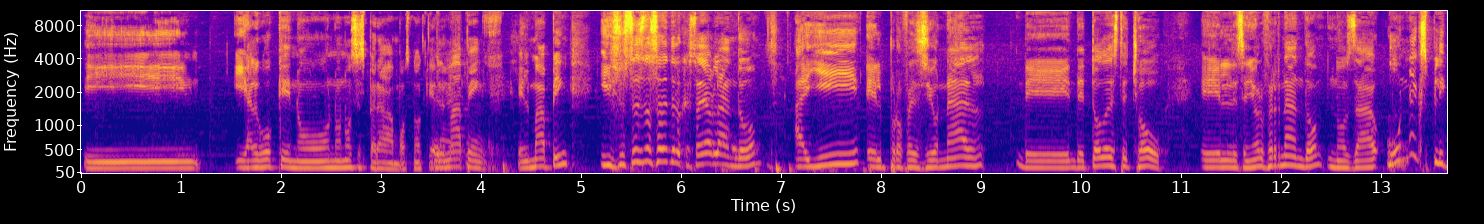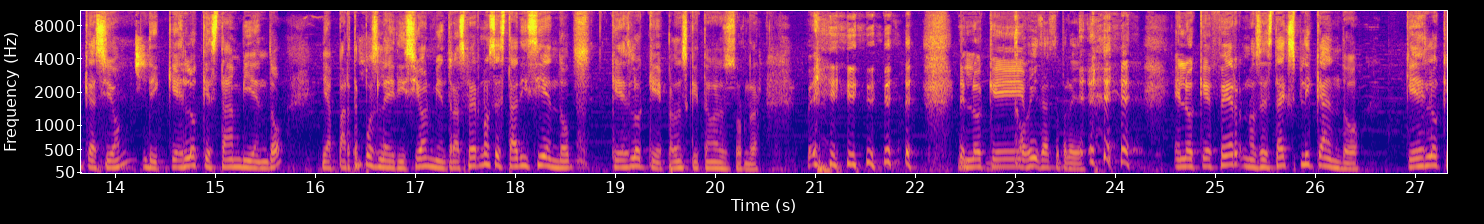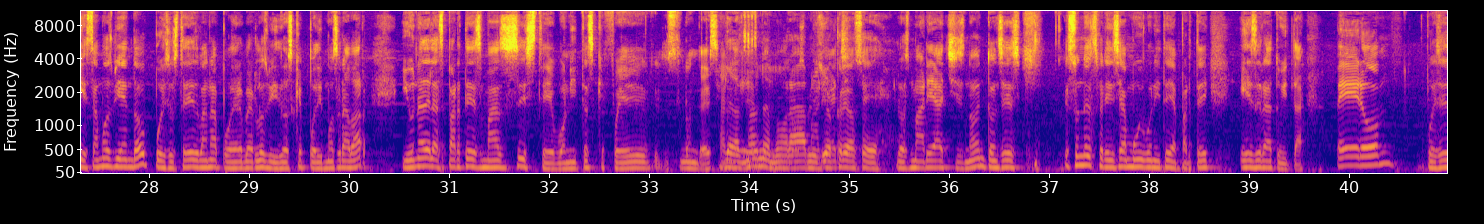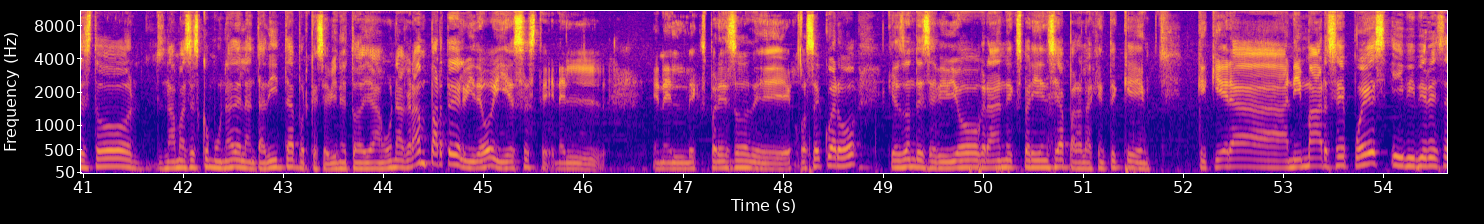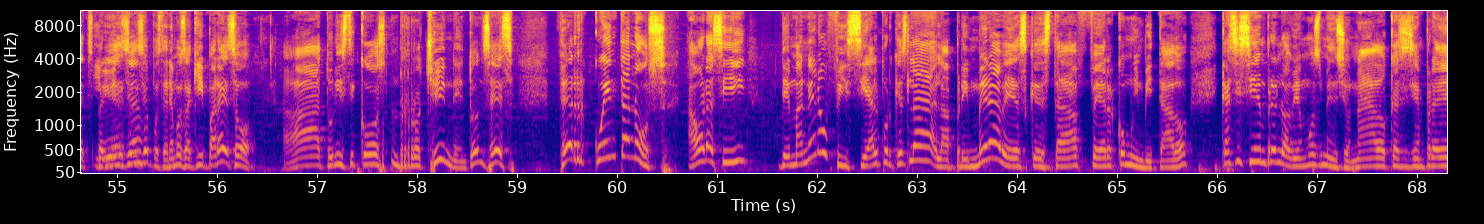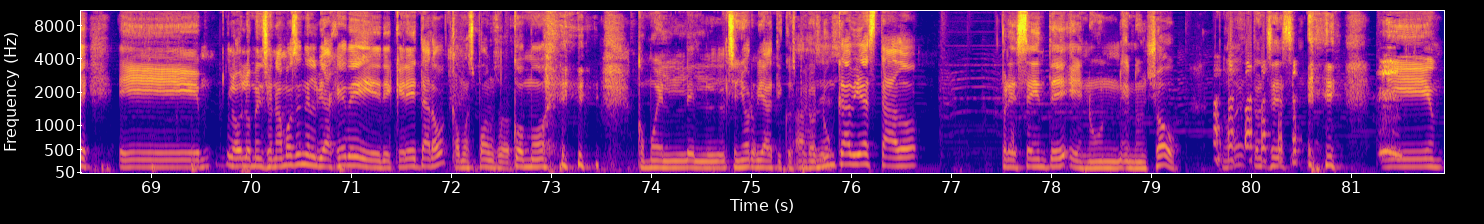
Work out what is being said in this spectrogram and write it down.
Y, y algo que no, no nos esperábamos, ¿no? Que El mapping. El mapping. Y si ustedes no saben de lo que estoy hablando, allí el profesional de, de todo este show, el señor Fernando, nos da una explicación de qué es lo que están viendo. Y aparte, pues la edición, mientras Fer nos está diciendo qué es lo que. Perdón, es que tengo que estornudar. en lo que en lo que Fer nos está explicando qué es lo que estamos viendo, pues ustedes van a poder ver los videos que pudimos grabar. Y una de las partes más este, bonitas que fue es donde De salen las más memorables, yo creo, sí. Los mariachis, ¿no? Entonces, es una experiencia muy bonita y aparte es gratuita. Pero, pues esto nada más es como una adelantadita porque se viene todavía una gran parte del video y es este en el en el expreso de José Cuervo, que es donde se vivió gran experiencia para la gente que, que quiera animarse, pues Y vivir esa experiencia. pues tenemos aquí para eso a Turísticos Rochín. Entonces, Fer, cuéntanos, ahora sí, de manera oficial, porque es la, la primera vez que está Fer como invitado. Casi siempre lo habíamos mencionado, casi siempre eh, lo, lo mencionamos en el viaje de, de Querétaro como sponsor. como, como el, el señor Viáticos, pero es. nunca había estado presente en un, en un show. ¿No? Entonces, eh,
